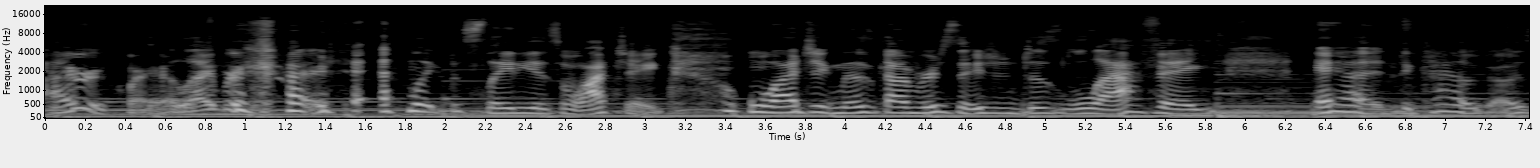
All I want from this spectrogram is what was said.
i require a library card and like this lady is watching watching this conversation just laughing and kyle goes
